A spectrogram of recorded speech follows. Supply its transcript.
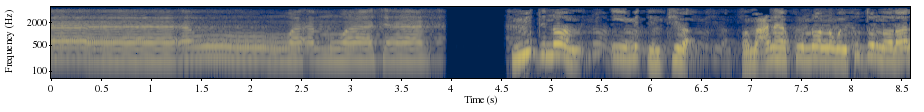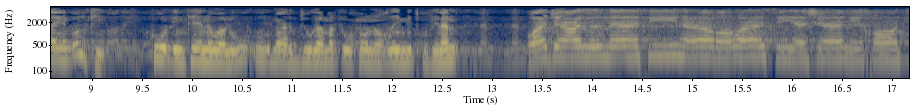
أحياء وأمواتا mid dhintiba oo macnaha kuwa noolna way ku dul noolaanayeen dhulkii kuwa dhinteenna waa lagu maar duugaa marka wuxuu noqday mid ku filan وجعلنا فيها رواسي شامخات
